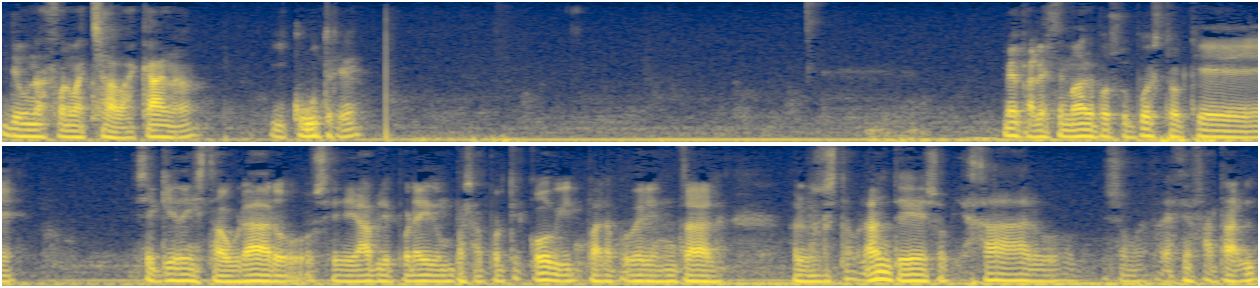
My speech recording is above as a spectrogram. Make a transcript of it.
de una forma chabacana y cutre, me parece mal, por supuesto, que se quiera instaurar o se hable por ahí de un pasaporte COVID para poder entrar a los restaurantes o viajar. O... Eso me parece fatal.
